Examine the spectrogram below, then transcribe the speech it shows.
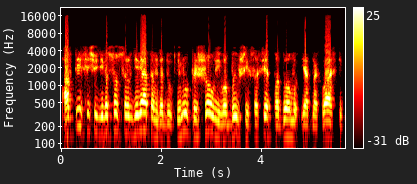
А в 1949 году к нему пришел его бывший сосед по дому и одноклассник,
